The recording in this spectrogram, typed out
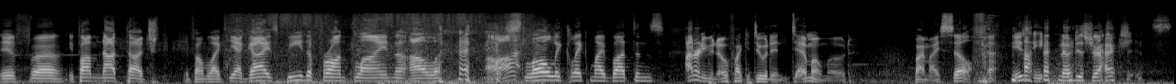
if uh, if I'm not touched. If I'm like, yeah, guys, be the front line. I'll slowly click my buttons. I don't even know if I could do it in demo mode by myself. I no distractions.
